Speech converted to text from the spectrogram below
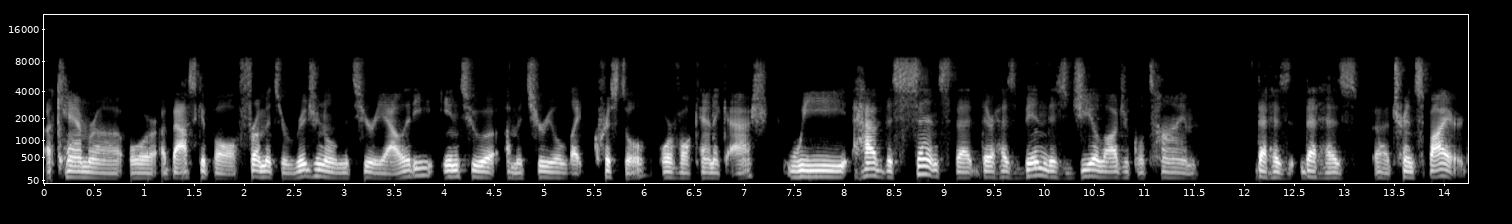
a camera or a basketball from its original materiality into a, a, material like crystal or volcanic ash, we have the sense that there has been this geological time that has that has uh, transpired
